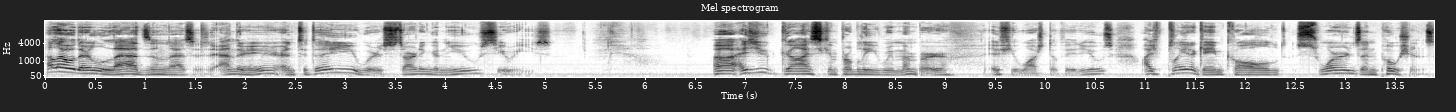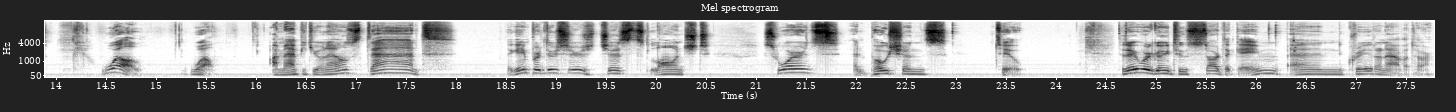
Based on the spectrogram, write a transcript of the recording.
Hello there lads and lasses, Ander here and today we're starting a new series. Uh, as you guys can probably remember, if you watched the videos, I've played a game called Swords and Potions. Well, well, I'm happy to announce that the game producers just launched Swords and Potions 2. Today we're going to start the game and create an avatar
